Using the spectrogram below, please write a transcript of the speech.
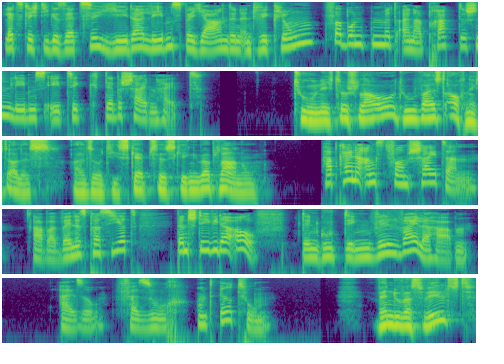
letztlich die Gesetze jeder lebensbejahenden Entwicklung, verbunden mit einer praktischen Lebensethik der Bescheidenheit. Tu nicht so schlau, du weißt auch nicht alles, also die Skepsis gegenüber Planung. Hab keine Angst vorm Scheitern, aber wenn es passiert, dann steh wieder auf, denn gut Ding will Weile haben. Also Versuch und Irrtum. Wenn du was willst,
